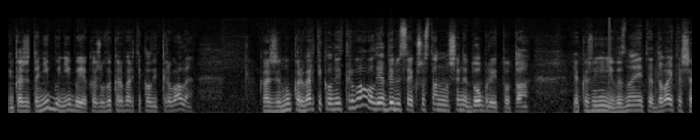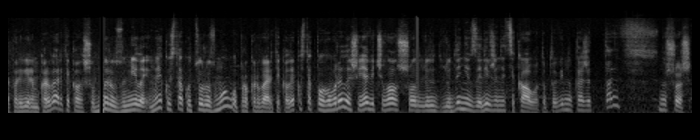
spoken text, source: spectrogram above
Він каже, та ніби, ніби. Я кажу, ви Vertical відкривали? Каже, ну Car не відкривав, але я дивлюся, якщо стан машини добрий, то та. Я кажу, ні, ні, ви знаєте, давайте ще перевіримо CarVertical, щоб ми розуміли. І ми якось так оцю розмову про CarVertical якось так поговорили, що я відчував, що людині взагалі вже не цікаво. Тобто він каже, та ну що ж,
